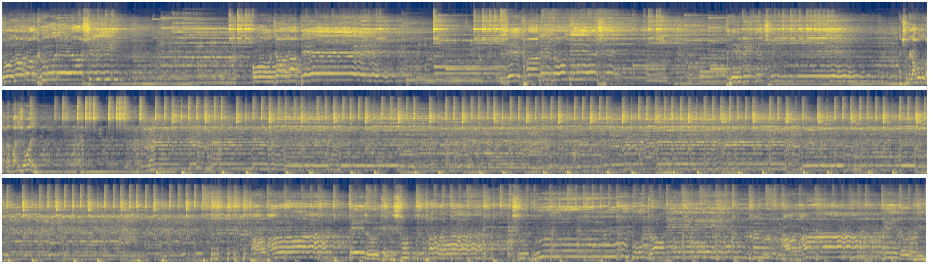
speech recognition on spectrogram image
চলো না ঘুরে আসি। ও জানাতে যেখানে নদী এসে থেমে গেছে। একসাথে গাবো তো ঘরটা পারি সবাই? সন্ধ্যা শুধু দুজনে আমার এলো যে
